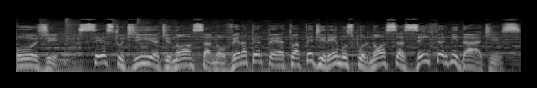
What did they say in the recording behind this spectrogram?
Hoje, sexto dia de nossa novena perpétua, pediremos por nossas enfermidades.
